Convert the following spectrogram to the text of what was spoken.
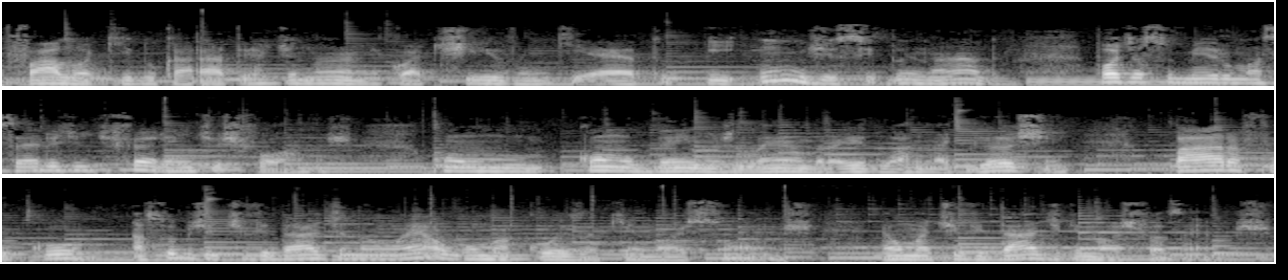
falo aqui do caráter dinâmico, ativo, inquieto e indisciplinado, pode assumir uma série de diferentes formas. Como, bem nos lembra Edward McGushin, para Foucault, a subjetividade não é alguma coisa que nós somos, é uma atividade que nós fazemos.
